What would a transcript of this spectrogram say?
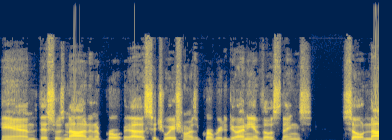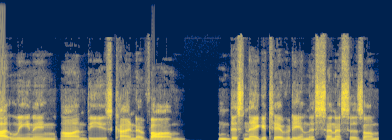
And this was not an appro- uh, situation where it was appropriate to do any of those things. So, not leaning on these kind of um, this negativity and this cynicism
